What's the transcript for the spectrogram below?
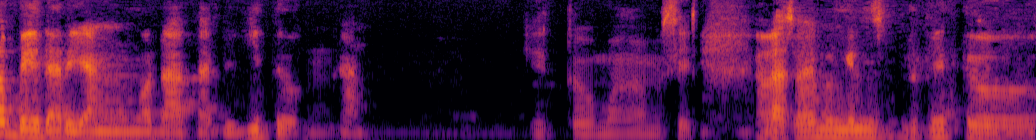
lebih dari yang modal tadi gitu kan. Gitu, Mang Amsi. Nah, saya mungkin seperti itu.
